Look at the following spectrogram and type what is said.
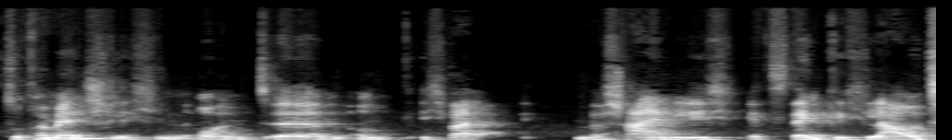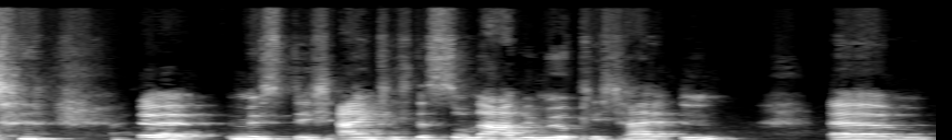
zu vermenschlichen. Und, ähm, und ich war wahrscheinlich, jetzt denke ich laut, äh, müsste ich eigentlich das so nah wie möglich halten, ähm,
